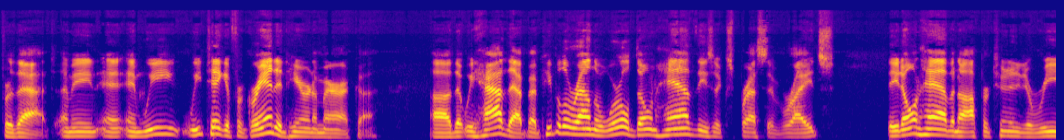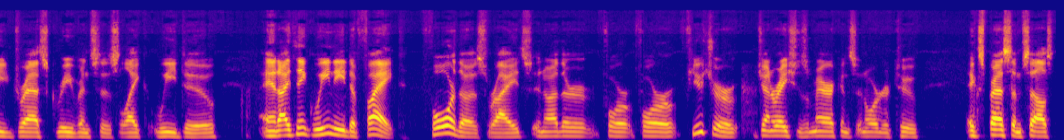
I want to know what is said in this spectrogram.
for that. I mean, and, and we we take it for granted here in America uh, that we have that, but people around the world don't have these expressive rights. They don't have an opportunity to redress grievances like we do, and I think we need to fight for those rights in other for for future generations of Americans in order to express themselves.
